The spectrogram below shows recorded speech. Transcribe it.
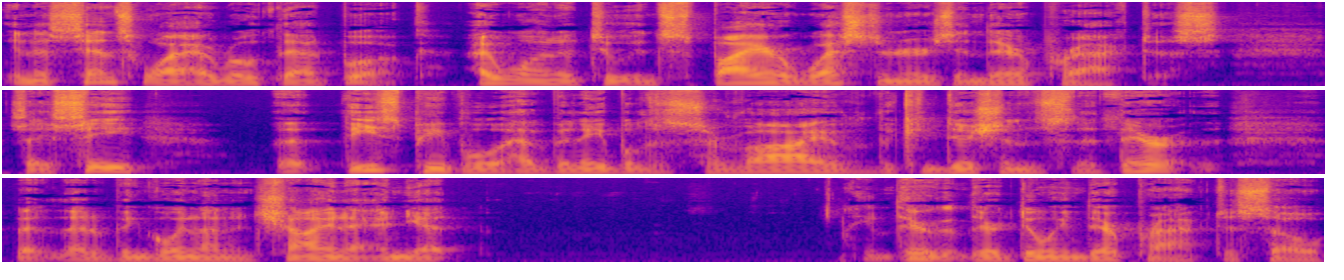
in a sense why I wrote that book. I wanted to inspire Westerners in their practice. Say, see, uh, these people have been able to survive the conditions that they're that, that have been going on in China, and yet they're they're doing their practice. So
